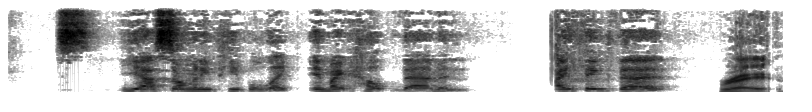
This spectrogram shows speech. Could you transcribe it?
yeah, so many people like it might help them, and I think that Right.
